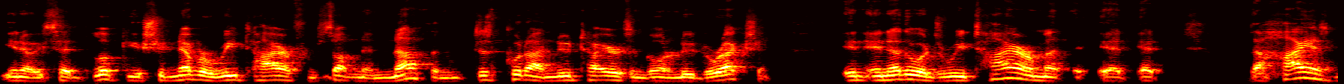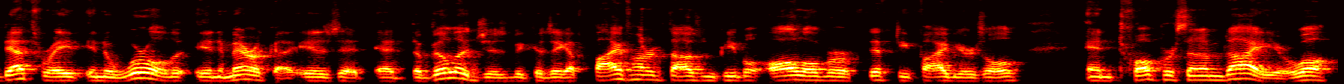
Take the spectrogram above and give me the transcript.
you know, he said, look, you should never retire from something and nothing. Just put on new tires and go in a new direction. In, in other words, retirement at, at the highest death rate in the world in America is at, at the villages because they got 500,000 people all over 55 years old and 12% of them die a year. Well,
